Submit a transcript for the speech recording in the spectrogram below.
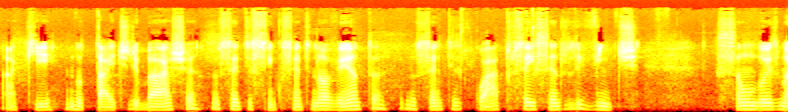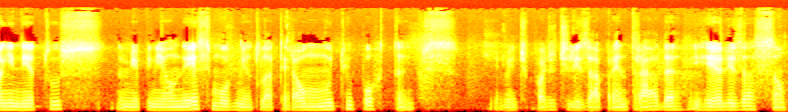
aqui no tight de baixa, no 105, 190 e no 104, 620. São dois magnetos, na minha opinião, nesse movimento lateral muito importantes a gente pode utilizar para entrada e realização.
